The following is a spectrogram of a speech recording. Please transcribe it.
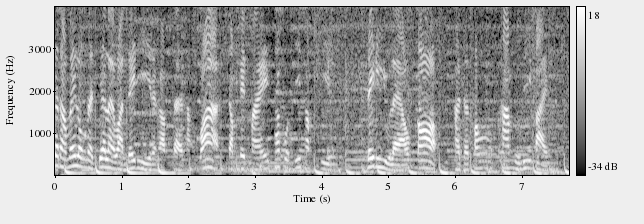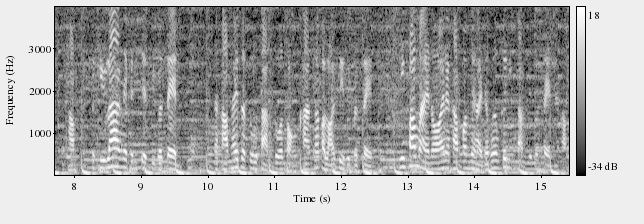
จะทำให้ลงดันเจียนรายวันได้ดีนะครับแต่ถามว่าจำเป็นไหมถ้าคนที่ทำทีมได้ดีอยู่แล้ว ก็อาจจะต้องข้ามดูดี้ไปนะครับสกิลล่างเนี่ยเป็น 70%นะครับให้ศัตรู3ตัว 2 ครั้งเท่ากับ 140%ยิ่งเป้าหมายน้อยนะครับความเสียหายจะเพิ่มขึ้นอีก 30%นะครับ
